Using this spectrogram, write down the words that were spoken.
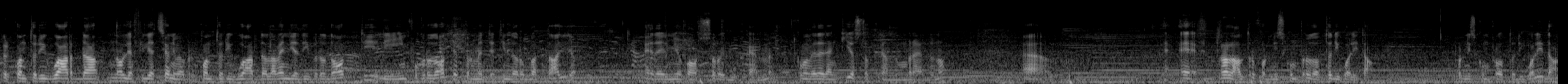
per quanto riguarda non le affiliazioni, ma per quanto riguarda la vendita di prodotti, di infoprodotti, attualmente è Tinder Battaglia ed è il mio corso Roybook M. Come vedete anch'io sto creando un brand, no? Eh, e tra l'altro fornisco un prodotto di qualità. Fornisco un prodotto di qualità,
